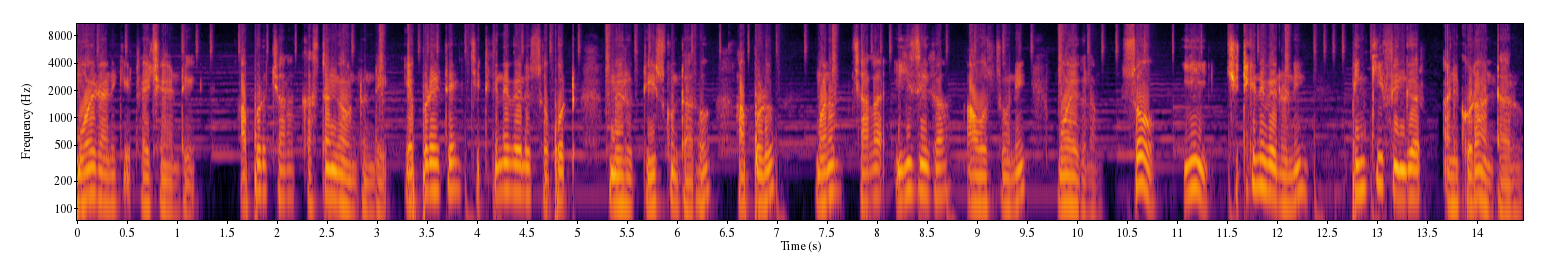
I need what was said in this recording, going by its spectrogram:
మోయడానికి ట్రై చేయండి. అప్పుడు చాలా కష్టంగా ఉంటుంది. ఎప్పుడైతే చిటికిన వేలు సపోర్ట్ మీరు తీసుకుంటారో అప్పుడు మనం చాలా ఈజీగా ఆ వస్తువుని మోయగలం. సో ఈ చిటికిన వేలుని పింకీ ఫింగర్ అని కూడా అంటారు.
